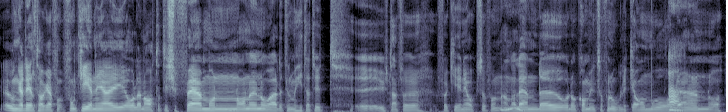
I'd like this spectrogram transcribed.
unga deltagare från, från Kenya i åldern 18 till 25 och Mm. någon eller några hade till och med hittat ut eh, utanför för Kenya också från Mm. andra länder och de kom ju också från olika områden och,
